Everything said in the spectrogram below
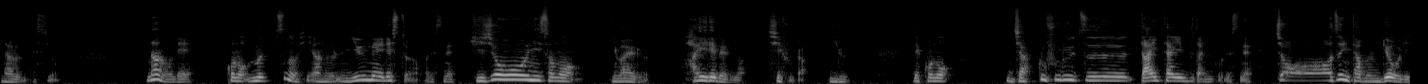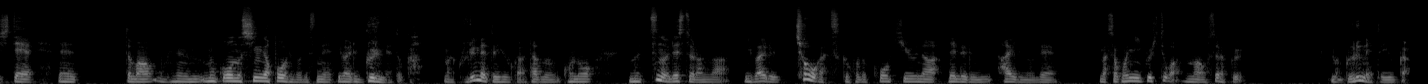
なるんですよ。なのでこの6つのあの有名レストランはですね非常にそのいわゆるハイレベルなシェフがいる。でこのジャックフルーツ代替豚肉をですね上手に多分料理して、えー、っとまあ、向こうのシンガポールのですねいわゆるグルメとか、まあ、グルメというか多分この6つのレストランがいわゆる超がつくほど高級なレベルに入るので、まあ、そこに行く人はまあおそらく、まあ、グルメというか、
